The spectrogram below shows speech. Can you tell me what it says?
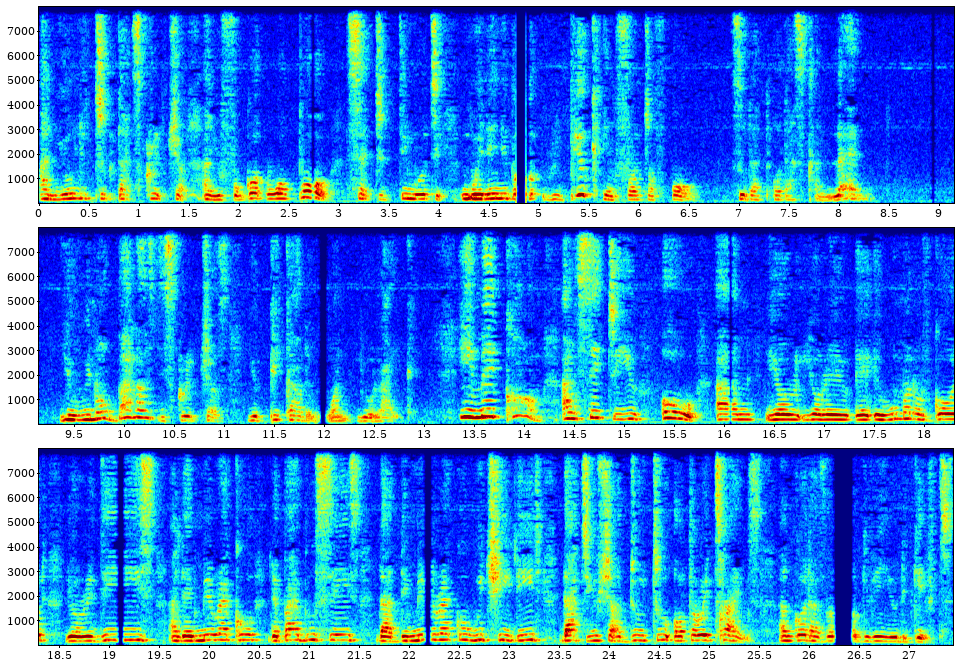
and you only took that scripture and you forgot what Paul said to Timothy when anybody rebuke in front of all so that others can learn. You will not balance the scriptures. You pick out the one you like. He may come and say to you, "Oh, um, you're you're a, a, a woman of God. You're a this and a miracle. The Bible says that the miracle which He did, that you shall do two or three times, and God has not given you the gift.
